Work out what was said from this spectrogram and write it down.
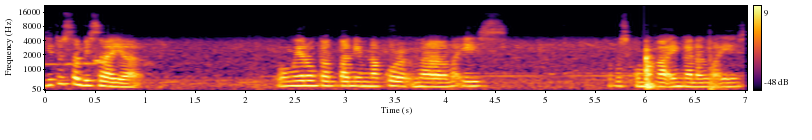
Dito sa Bisaya, kung meron kang tanim na, cor na mais, tapos kumakain ka ng mais,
